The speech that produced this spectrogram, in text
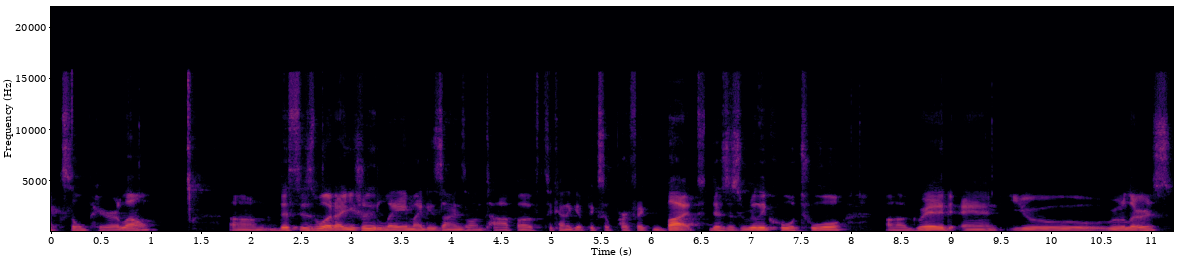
Pixel Parallel. Um, this is what I usually lay my designs on top of to kind of get pixel perfect. But there's this really cool tool, uh, grid and U rulers.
